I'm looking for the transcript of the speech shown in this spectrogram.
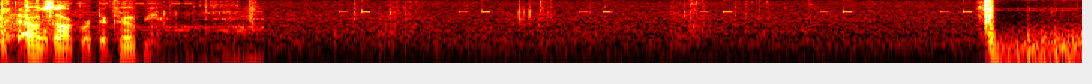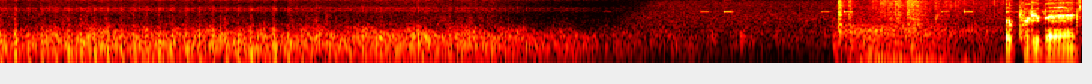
neutralized. That was awkward to Kobe. They're pretty bad.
